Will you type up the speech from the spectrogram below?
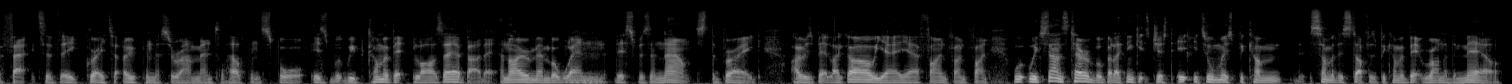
effects of the greater openness around mental health in sport is we've become a bit blasé about it. And I remember when this was announced, the break, I was a bit like, oh yeah, yeah, fine, fine, fine, w- which sounds terrible, but I think it's just it, it's almost become some of this stuff has become a bit run of the mill.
